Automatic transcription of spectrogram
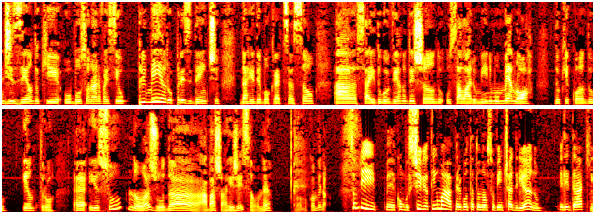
dizendo que o Bolsonaro vai ser o primeiro presidente da redemocratização a sair do governo, deixando o salário mínimo menor do que quando entrou é, isso não ajuda a baixar a rejeição, né? Vamos combinar. Sobre é, combustível, tem uma pergunta do nosso ouvinte Adriano. Ele dá aqui.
